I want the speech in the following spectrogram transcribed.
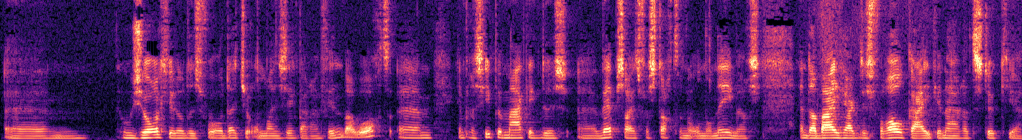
um, hoe zorg je er dus voor dat je online zichtbaar en vindbaar wordt. Um, in principe maak ik dus uh, websites voor startende ondernemers. En daarbij ga ik dus vooral kijken naar het stukje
